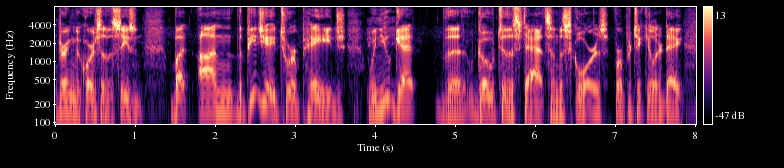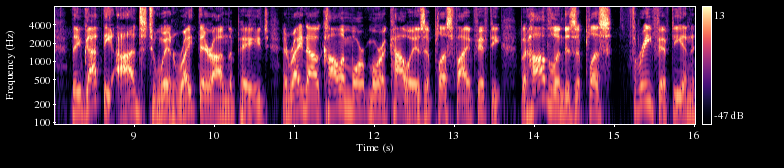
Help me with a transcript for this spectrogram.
during the course of the season, but on the PGA Tour page, when you get the go to the stats and the scores for a particular day, they've got the odds to win right there on the page. And right now, Collin Mor- Morikawa is at plus 550, but Hovland is at plus 350 and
